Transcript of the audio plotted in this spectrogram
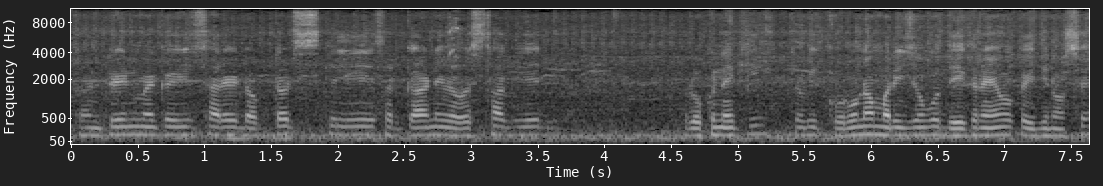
कंट्रीन में कई सारे डॉक्टर्स के लिए सरकार ने व्यवस्था की है रुकने की, क्योंकि कोरोना मरीजों को देख रहे हैं वो कई दिनों से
